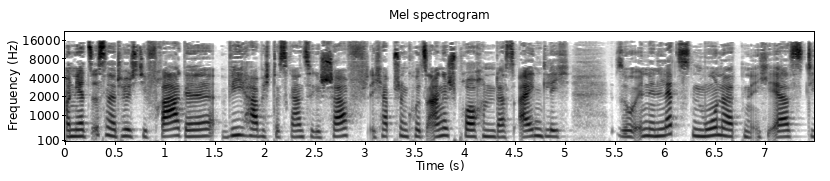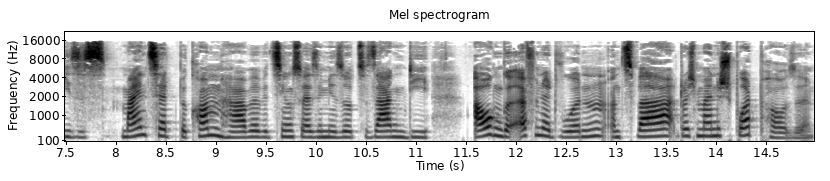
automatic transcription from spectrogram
Und jetzt ist natürlich die Frage, wie habe ich das Ganze geschafft? Ich habe schon kurz angesprochen, dass eigentlich so in den letzten Monaten ich erst dieses Mindset bekommen habe, beziehungsweise mir sozusagen die Augen geöffnet wurden, und zwar durch meine Sportpause.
